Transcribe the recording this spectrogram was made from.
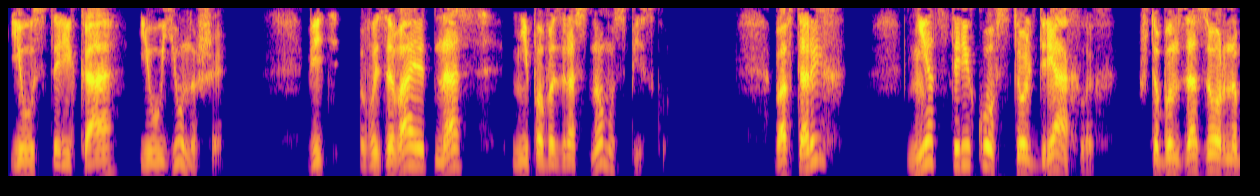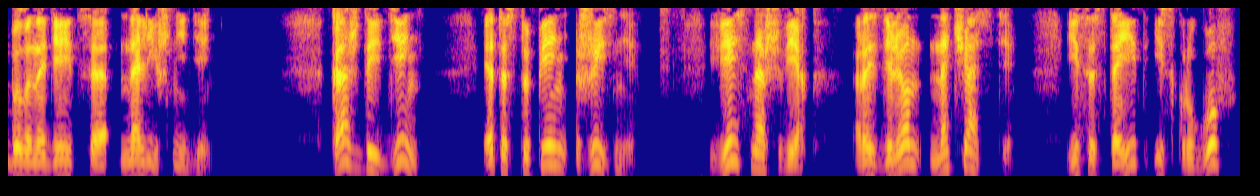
и у старика, и у юноши, ведь вызывают нас не по возрастному списку. Во-вторых, нет стариков столь дряхлых, чтобы им зазорно было надеяться на лишний день. Каждый день – это ступень жизни. Весь наш век разделен на части и состоит из кругов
